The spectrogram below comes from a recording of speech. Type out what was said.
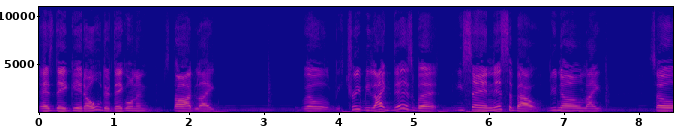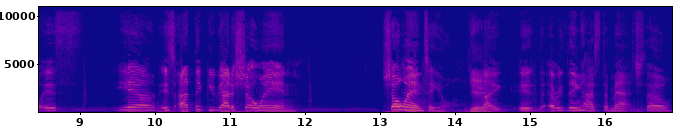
as they get older, they're gonna start like, well, treat me like this, but he's saying this about you know like, so it's yeah, it's I think you got to show and show and tell. Yeah. like it, everything has to match. So,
